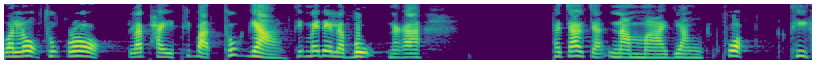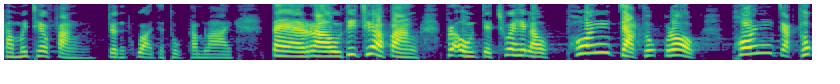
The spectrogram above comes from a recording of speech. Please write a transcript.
ว่าโรคทุกโรคและภัยพิบัติทุกอย่างที่ไม่ได้ระบุนะคะ พระเจ้าจะนำมายังพวก ที่เขาไม่เชื่อฟังจนกว่าจะถูกทำลาย แต่เราที่เชื่อฟัง พระองค์จะช่วยให้เราพ้นจากทุกโรค พ้นจากทุก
